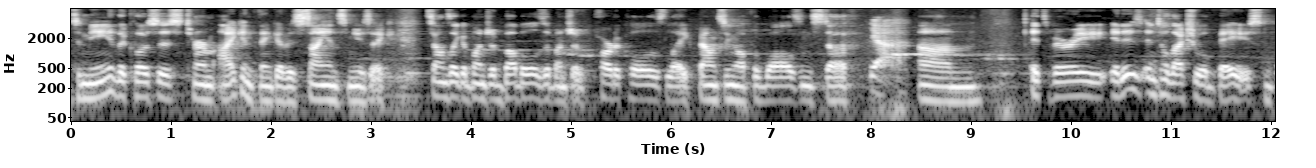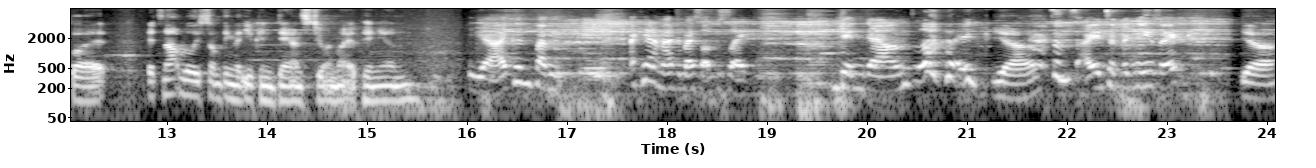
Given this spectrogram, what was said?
to me, the closest term I can think of is science music. It sounds like a bunch of bubbles, a bunch of particles like bouncing off the walls and stuff. Yeah. Um, it's very, it is intellectual based, but it's not really something that you can dance to, in my opinion. Yeah, I couldn't find I can't imagine myself just like getting down to like Yeah. some scientific music. Yeah,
